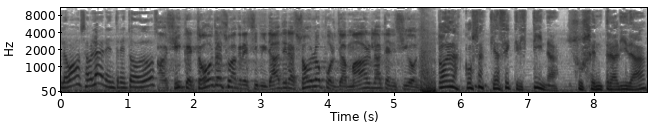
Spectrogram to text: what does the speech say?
lo vamos a hablar entre todos. Así que toda su agresividad era solo por llamar la atención. Todas las cosas que hace Cristina, su centralidad,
